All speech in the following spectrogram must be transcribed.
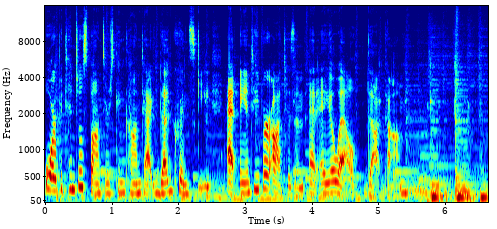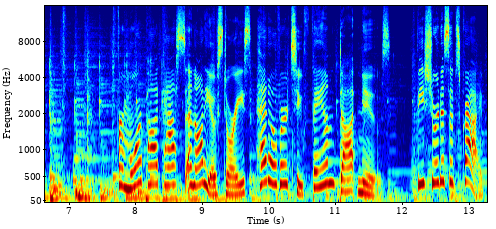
Or potential sponsors can contact Doug Krinsky at ante4autism at AOL.com. For more podcasts and audio stories, head over to fam.news. Be sure to subscribe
